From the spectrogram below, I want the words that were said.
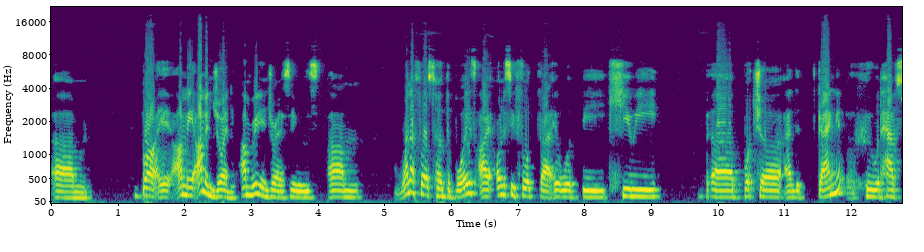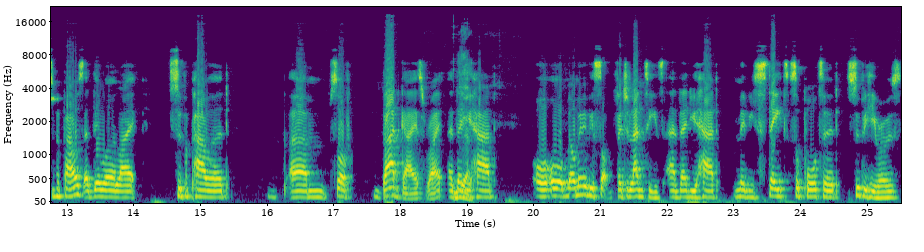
Um, but it, I mean, I'm enjoying it. I'm really enjoying the series. Um, when I first heard the boys, I honestly thought that it would be Huey, uh, Butcher, and the gang who would have superpowers, and they were like superpowered, um, sort of bad guys, right? And then Yeah. you had, or, or or maybe sort of vigilantes, and then you had maybe state-supported superheroes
